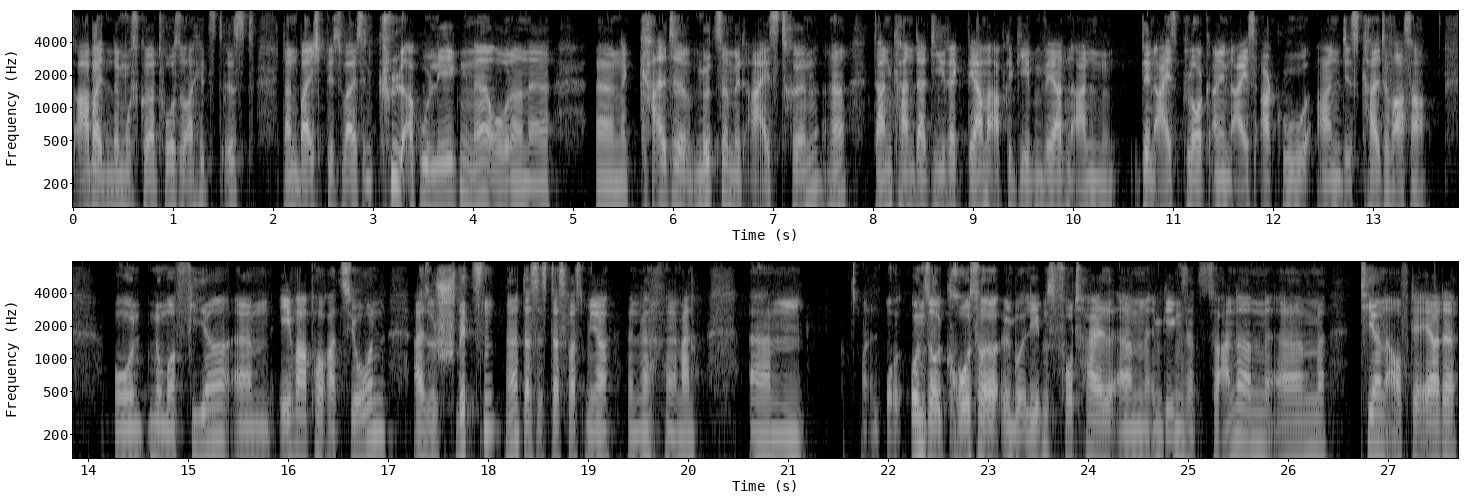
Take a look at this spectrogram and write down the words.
arbeitenden Muskulatur so erhitzt ist, dann beispielsweise einen Kühlakku legen ne, oder eine eine kalte Mütze mit Eis drin, ne, dann kann da direkt Wärme abgegeben werden an den Eisblock, an den Eisakku, an das kalte Wasser. Und Nummer vier, ähm, Evaporation, also Schwitzen. Ne, das ist das, was mir, wenn wir, wenn man, ähm, unser großer Überlebensvorteil ähm, im Gegensatz zu anderen ähm, Tieren auf der Erde,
